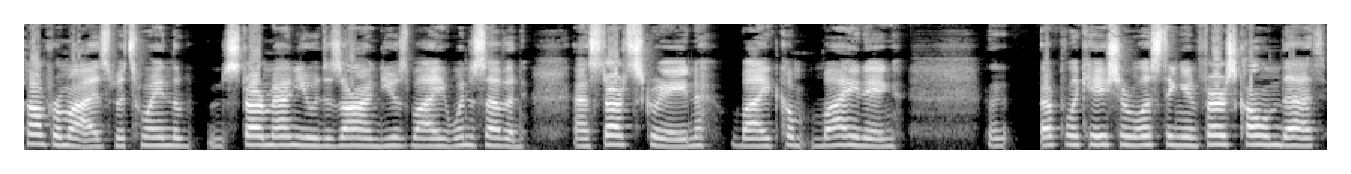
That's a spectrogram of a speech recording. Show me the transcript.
compromise between the Start menu design used by Windows 7 and Start screen by combining application listing in first column that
